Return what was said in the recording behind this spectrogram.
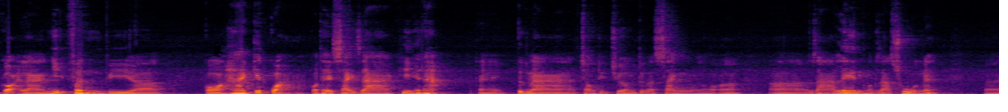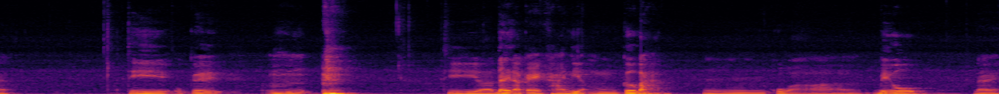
gọi là nhị phân vì uh, có hai kết quả có thể xảy ra khi hết hạn đấy tức là trong thị trường tức là xanh uh, uh, giá lên hoặc giá xuống đấy, đấy. thì ok um, thì ờ, đây là cái khái niệm cơ bản ừ, của BO đấy.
